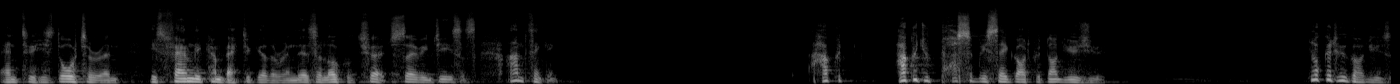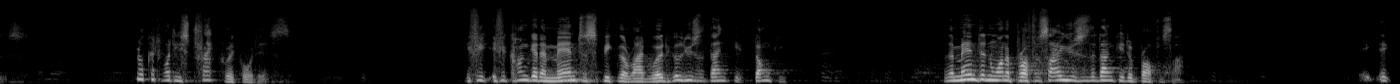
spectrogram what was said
and to his daughter, and his family come back together, and there's a local church serving Jesus. I'm thinking, how could, how could you possibly say God could not use you? Look at who God uses. Look at what his track record is. If you, if you can't get a man to speak the right word, he'll use a donkey. donkey. The man didn't want to prophesy, he uses the donkey to prophesy. It, it,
